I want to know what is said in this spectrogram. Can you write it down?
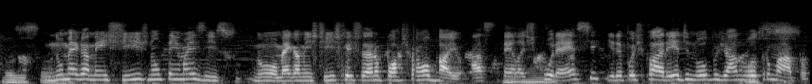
transição. No Mega Man X não tem mais isso. No Mega Man X que eles fizeram porte para mobile. A tela escurece e depois clareia de novo já no outro mapa.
